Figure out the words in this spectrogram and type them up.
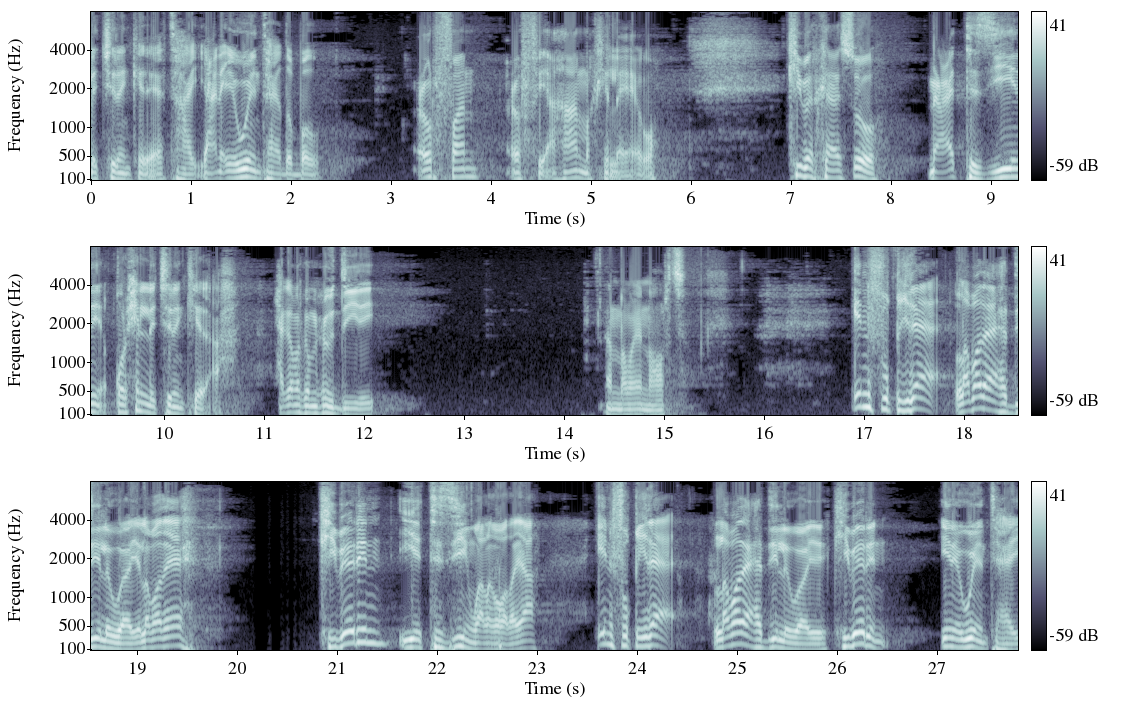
la jirankeeda ee tahay. Yacni ay weyn tahay dabadu curfan curfi ahaan markii la eego kibarkaasoo maca tasyiini qurxin la jirankeeda ah. Xagga marka muxuu diiday annamayno horta. In fuqidaa labadaa haddii la waayo labadee kibarin iyo tasyiin waa laga wadayaa in fuqidaa labadaa haddii la waayo kibarin inay weyn tahay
